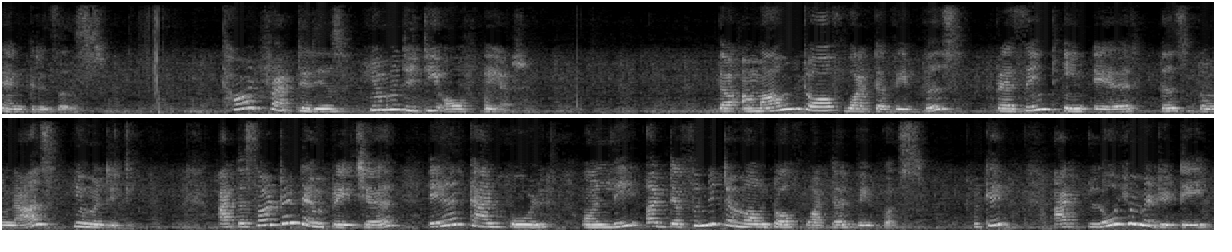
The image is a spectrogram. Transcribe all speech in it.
increases. Third factor is humidity of air. The amount of water vapors present in air is known as humidity. At a certain temperature, air can hold only a definite amount of water vapors. Okay. At low humidity,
